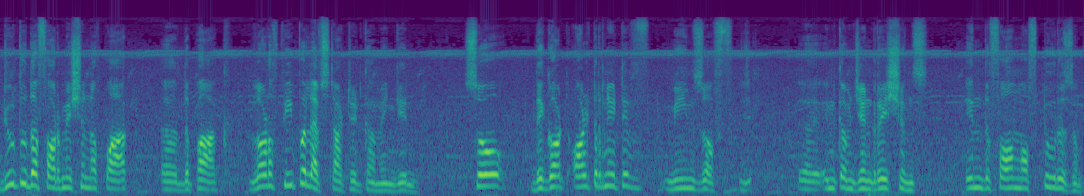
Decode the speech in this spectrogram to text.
due to the formation of park, uh, the park, a lot of people have started coming in. So they got alternative means of uh, income generations in the form of tourism.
